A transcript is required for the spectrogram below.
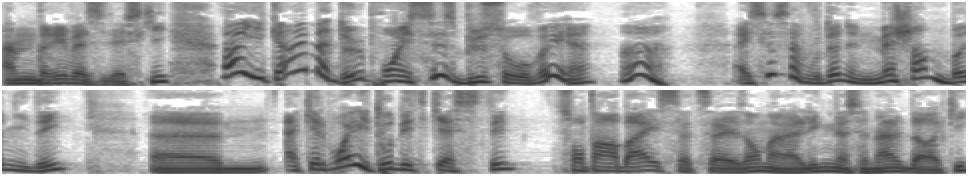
André Vasilevski. Ah, il est quand même à 2.6 buts sauvés, hein? Ah. Et ça, ça vous donne une méchante bonne idée euh, à quel point les taux d'efficacité sont en baisse cette saison dans la Ligue nationale de hockey.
